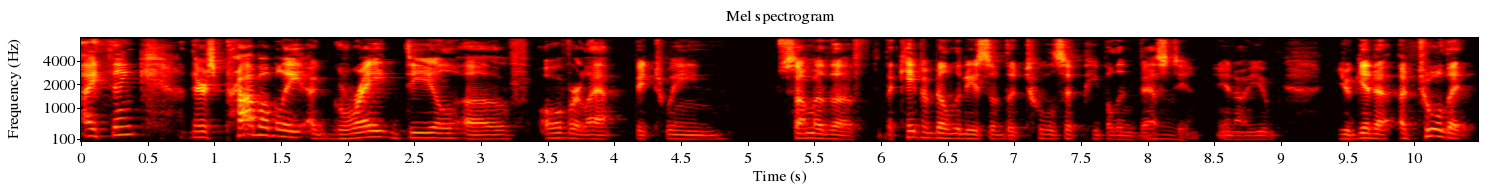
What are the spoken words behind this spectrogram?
I think there's probably a great deal of overlap between some of the the capabilities of the tools that people invest mm. in. You know, you you get a, a, tool that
